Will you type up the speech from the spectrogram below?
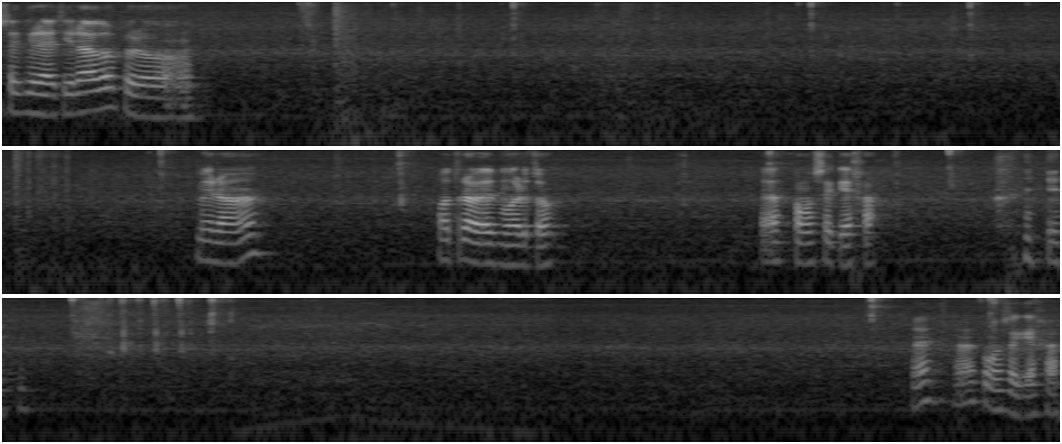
Sé qué le ha tirado, pero... Mira, ¿eh? Otra vez muerto. Veas cómo se queja. ¿Eh? Ah, cómo se queja.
